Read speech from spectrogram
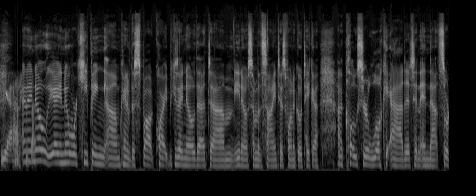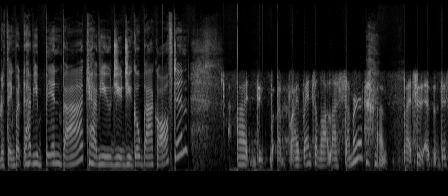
Yeah, And I know, I know we're keeping um, kind of the spot quiet because I know that um, you know some of the scientists want to go take a, a closer look at it and, and that sort of thing. But have you been back? Have you do you, do you go back often? Uh, d- I went a lot last summer, um, but this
